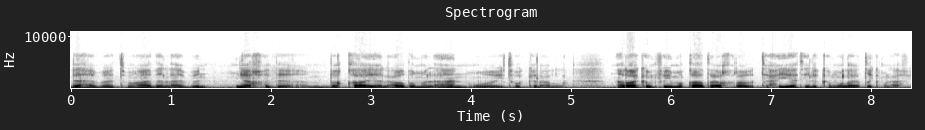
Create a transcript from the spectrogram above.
ذهبت وهذا الابن يأخذ بقايا العظم الآن ويتوكل على الله. نراكم في مقاطع أخرى وتحياتي لكم والله يعطيكم العافية.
